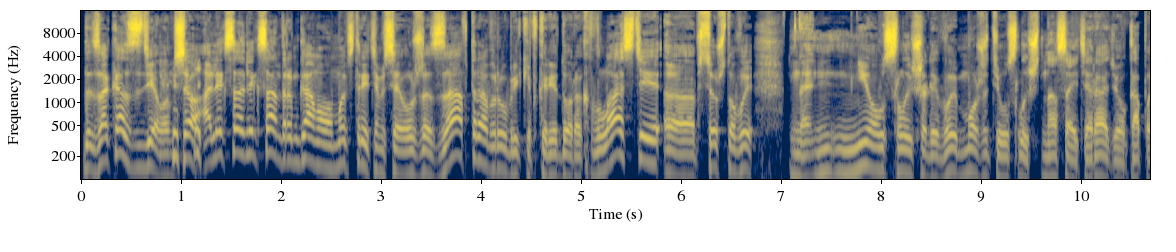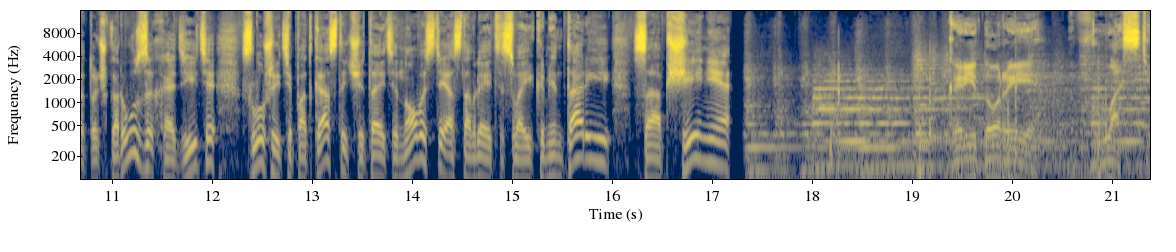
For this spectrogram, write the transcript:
Заказ сделан. Все, Алекс Александром Гамовым мы встретимся уже завтра в рубрике «В коридорах власти». Э, Все, что вы не услышали, вы можете услышать на сайте radiokp.ru. Заходите, слушайте подкасты, читайте новости, оставляйте свои комментарии, сообщения. Коридоры власти.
